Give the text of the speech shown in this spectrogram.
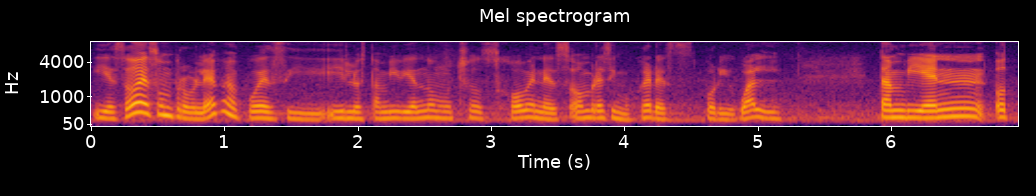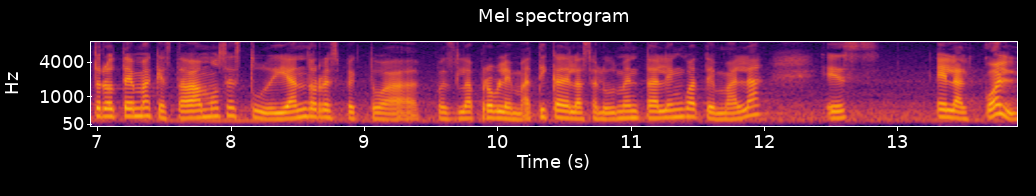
Y eso es un problema, pues, y, lo están viviendo muchos jóvenes, hombres y mujeres, por igual. También otro tema que estábamos estudiando respecto a pues, la problemática de la salud mental en Guatemala es el alcohol.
